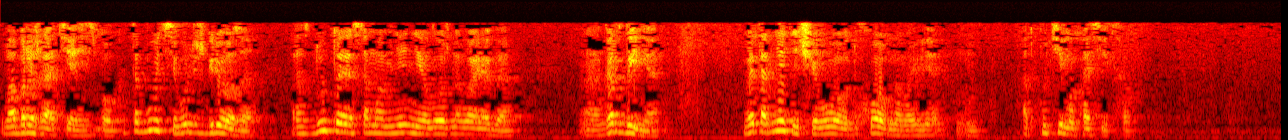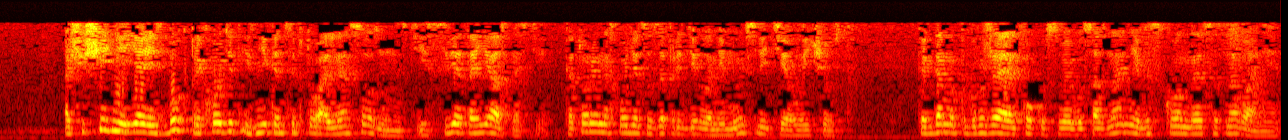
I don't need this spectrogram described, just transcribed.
воображать «я есть Бог», это будет всего лишь греза, раздутое самомнение ложного эго, э, гордыня. В этом нет ничего духовного или от пути махасидхов. Ощущение «я есть Бог» приходит из неконцептуальной осознанности, из света ясности, который находится за пределами мыслей, тела и чувств. Когда мы погружаем фокус своего сознания в исконное осознавание.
